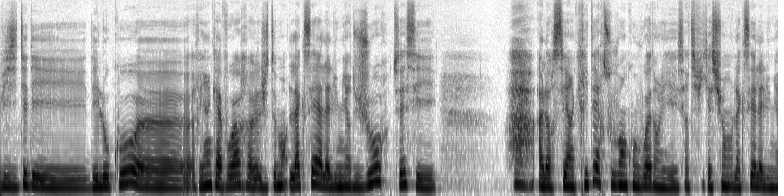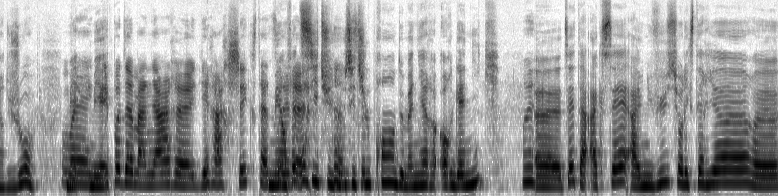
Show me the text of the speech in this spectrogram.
visité des, des locaux, rien qu'à voir justement l'accès à la lumière du jour. Tu sais, c'est. Ah, alors, c'est un critère souvent qu'on voit dans les certifications, l'accès à la lumière du jour. Mais- mais- et pas de manière euh, hiérarchique, c'est-à-dire... Mais en fait, euh, si tu, si tu le prends de manière organique, Ouais. euh, tu sais, tu as accès à une vue sur l'extérieur, euh,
